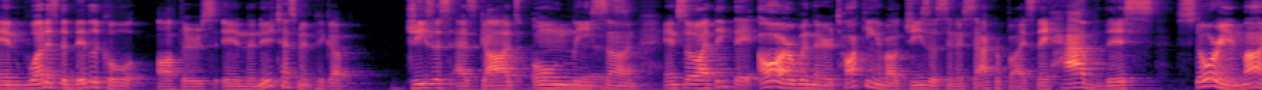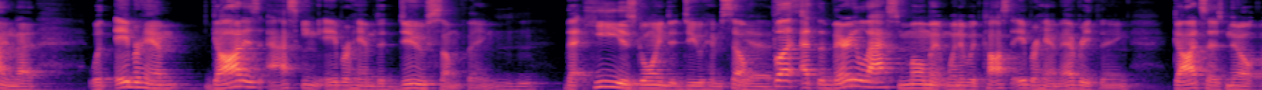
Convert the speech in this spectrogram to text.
and what does the biblical authors in the new testament pick up Jesus as God's only yes. son. And so I think they are, when they're talking about Jesus and his sacrifice, they have this story in mind that with Abraham, God is asking Abraham to do something mm-hmm. That he is going to do himself. Yes. But at the very last moment, when it would cost Abraham everything, God says, No,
